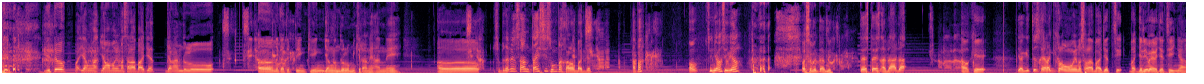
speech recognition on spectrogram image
gitu yang yang ngomongin masalah budget jangan dulu sinyal eh, negatif ya? thinking jangan dulu mikir aneh-aneh eh Sinyal. sebenarnya santai sih sumpah kalau budget Sinyal. apa oh sinyal sinyal oh sebentar nih tes tes ada ada. Oke. Ya gitu sekali lagi kalau ngomongin masalah budget sih, jadi apa ya budget sinyal.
